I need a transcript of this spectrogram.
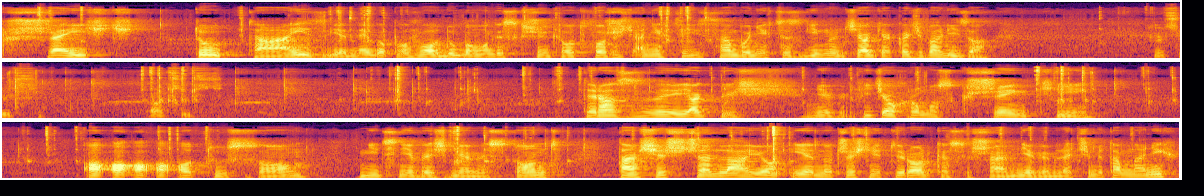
przejść tutaj z jednego powodu, bo mogę skrzynkę otworzyć, a nie chcę iść sam, bo nie chcę zginąć jak jakaś waliza. Oczywiście. Oczywiście. Teraz y, jakbyś, nie wiem, widział chromoskrzynki. O, o, o, o, o, tu są. Nic nie weźmiemy stąd. Tam się strzelają i jednocześnie tyrolkę słyszałem. Nie wiem, lecimy tam na nich?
